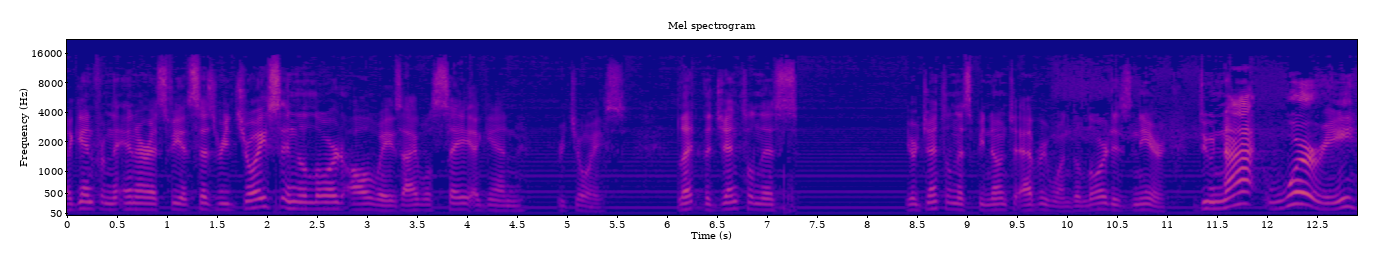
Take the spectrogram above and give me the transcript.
again from the NRSV, it says, Rejoice in the Lord always. I will say again, rejoice. Let the gentleness, your gentleness be known to everyone. The Lord is near. Do not worry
